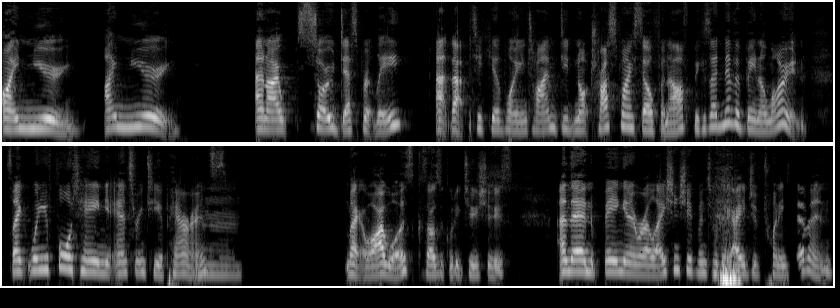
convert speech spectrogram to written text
i knew i knew and i so desperately at that particular point in time did not trust myself enough because i'd never been alone. It's like when you're 14 you're answering to your parents. Mm. Like well, I was because I was a goody two shoes, and then being in a relationship until the age of twenty seven.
